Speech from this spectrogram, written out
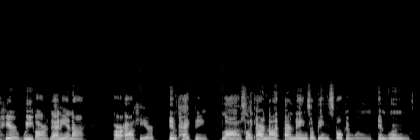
Here we are. Natty and I are out here impacting lives. Like our not our names are being spoken room in rooms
